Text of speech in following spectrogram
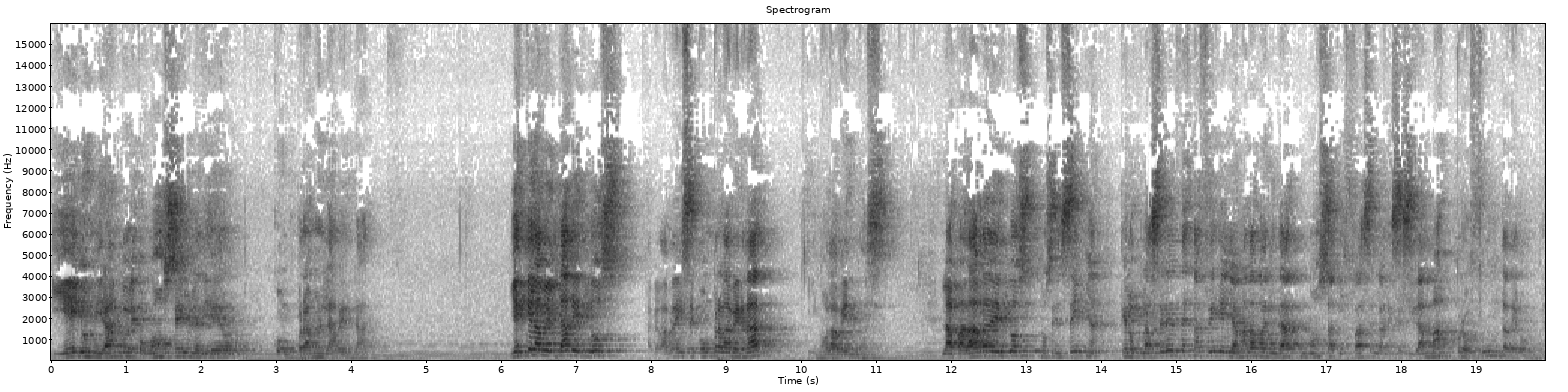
Y ellos mirándole con ojos serios le dijeron, compramos la verdad. Y es que la verdad de Dios, la palabra dice, compra la verdad y no la vendas. La palabra de Dios nos enseña que los placeres de esta feria llamada vanidad no satisfacen la necesidad más profunda del hombre.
